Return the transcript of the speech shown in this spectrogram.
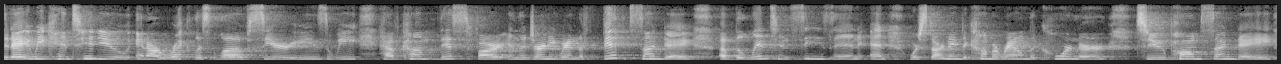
Today, we continue in our Reckless Love series. We have come this far in the journey. We're in the fifth Sunday of the Lenten season, and we're starting to come around the corner to Palm Sunday,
